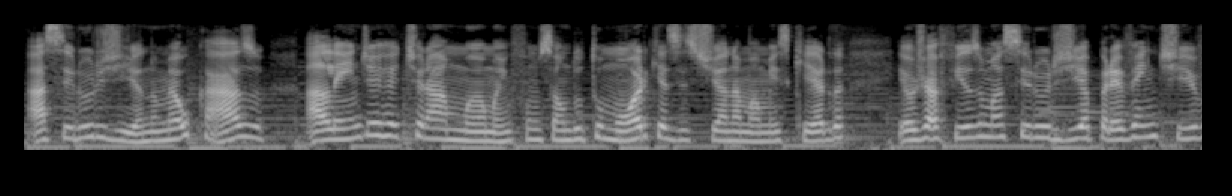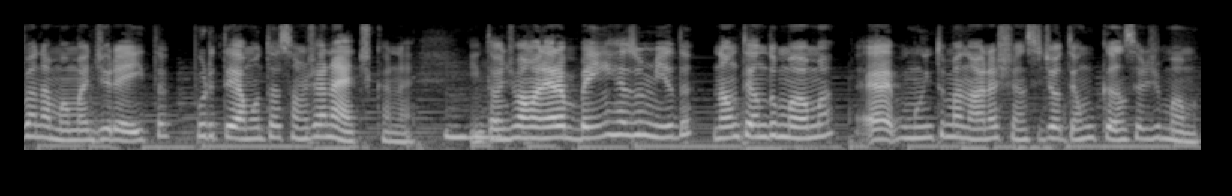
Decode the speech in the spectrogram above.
a cirurgia. No meu caso, além de retirar a mama em função do tumor que existia na mama esquerda, eu já fiz uma cirurgia preventiva na mama direita por ter a mutação genética, né? Uhum. Então, de uma maneira bem resumida, não tendo mama, é muito menor a chance de eu ter um câncer de mama.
